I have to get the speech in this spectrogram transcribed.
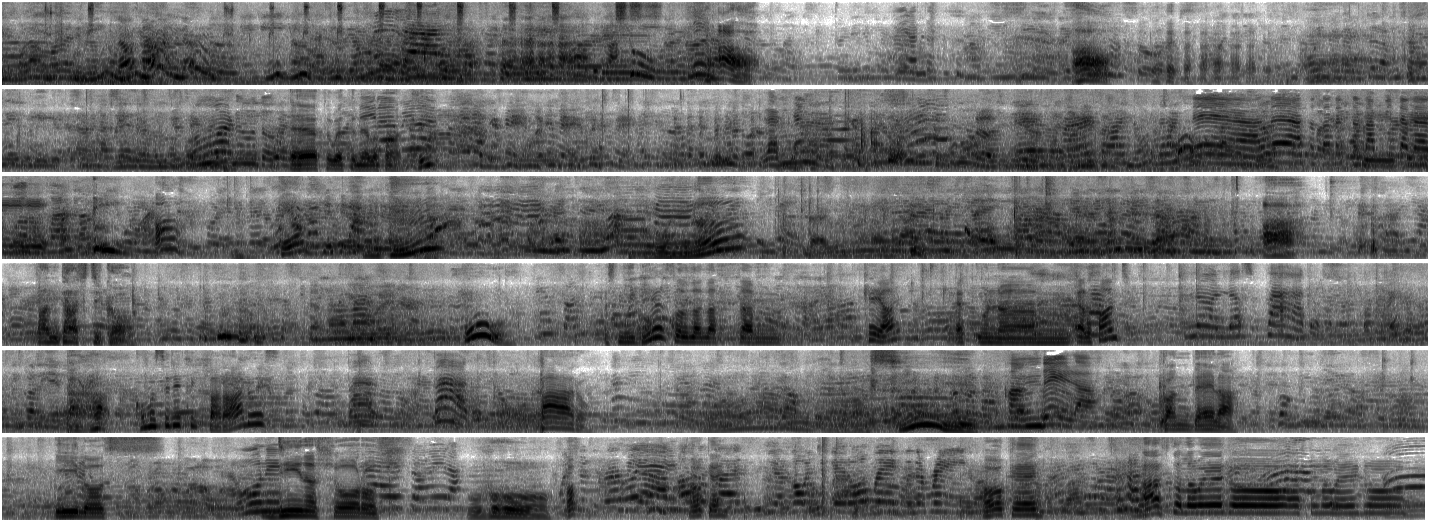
No, no, no. Oh. Oh. Äta with an elephant. See? La niña. Lea, la matita da te. Ah. Teo. Mm. Bueno. Ah. Fantástico. Uh. Es muy bien, so la las um, ¿qué hay? Es un um, elefante. dos pájaros. Para... Como se diz? Parados? Paro. Paro. Ah, sim. Candela. Candela. E os dinossauros. Uh, oh. Okay. We are going to get away with the rain. ok. Hasta luego. Hasta luego.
